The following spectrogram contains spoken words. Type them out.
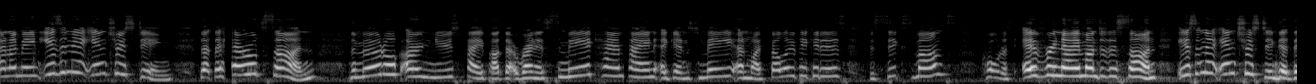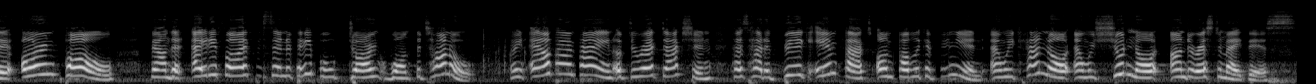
And I mean, isn't it interesting that the Herald Sun the Murdoch owned newspaper that ran a smear campaign against me and my fellow picketers for six months, called us every name under the sun. Isn't it interesting that their own poll found that 85% of people don't want the tunnel? I mean, our campaign of direct action has had a big impact on public opinion, and we cannot and we should not underestimate this.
